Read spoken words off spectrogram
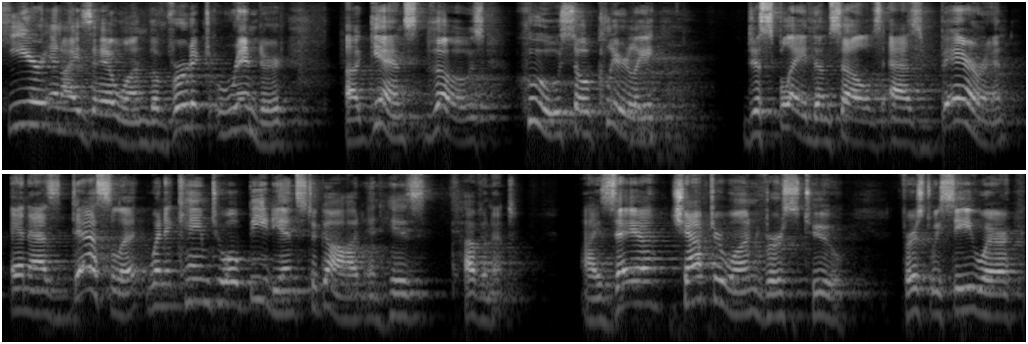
Here in Isaiah 1, the verdict rendered against those who so clearly displayed themselves as barren and as desolate when it came to obedience to God and his covenant. Isaiah chapter 1, verse 2. First, we see where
